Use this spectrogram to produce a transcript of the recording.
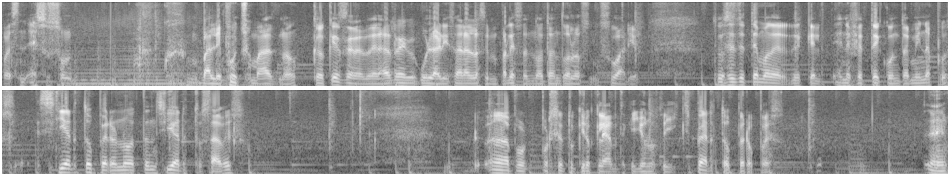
pues eso son vale mucho más, ¿no? Creo que se deberá regularizar a las empresas, no tanto a los usuarios. Entonces este tema de, que el NFT contamina, pues es cierto, pero no tan cierto, ¿sabes? Ah, por, cierto, quiero aclararte que yo no soy experto, pero pues eh,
